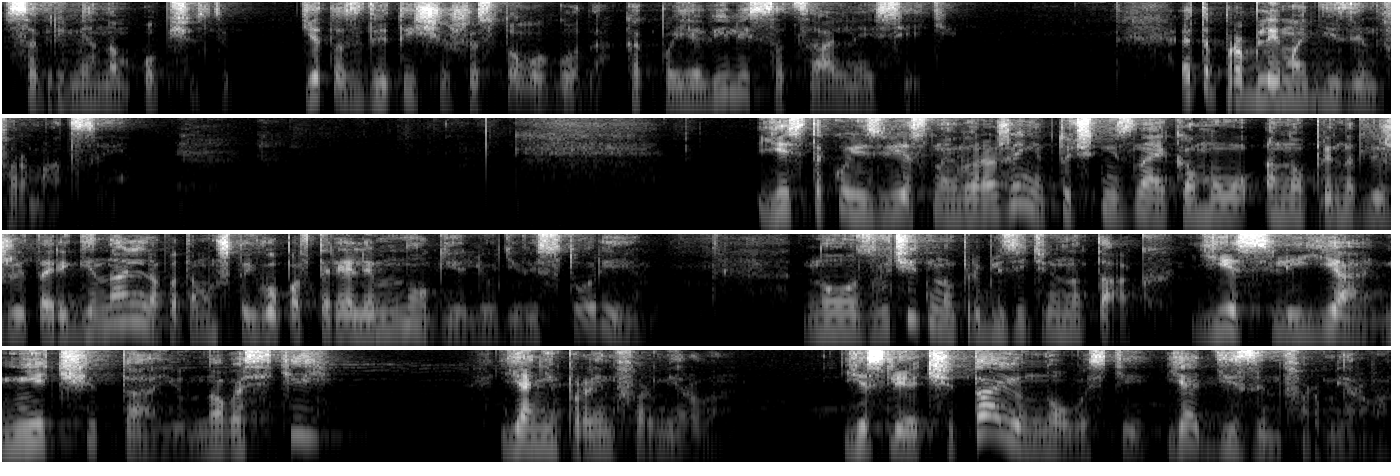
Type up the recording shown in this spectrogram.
современном обществе. Где-то с 2006 года, как появились социальные сети. Это проблема дезинформации. Есть такое известное выражение, точно не знаю, кому оно принадлежит оригинально, потому что его повторяли многие люди в истории. Но звучит оно приблизительно так. Если я не читаю новостей, я не проинформирован. Если я читаю новости, я дезинформирован.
